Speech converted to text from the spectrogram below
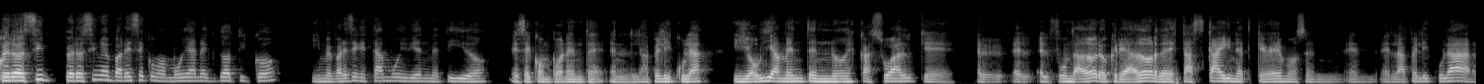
pero, sí, pero sí me parece como muy anecdótico y me parece que está muy bien metido ese componente en la película y obviamente no es casual que el, el, fundador o creador de esta Skynet que vemos en, en, en la película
